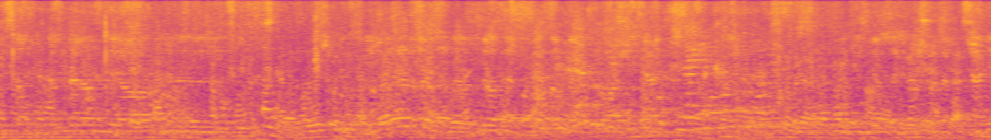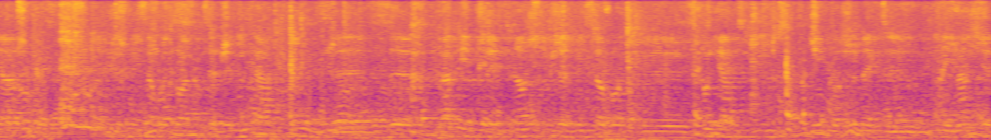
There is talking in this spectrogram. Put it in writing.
że są starosty o zapisania. Już miejscowość była na wynika z brakiem przejęzności przez miejscowość Studiański i Koszynek Najnasie.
